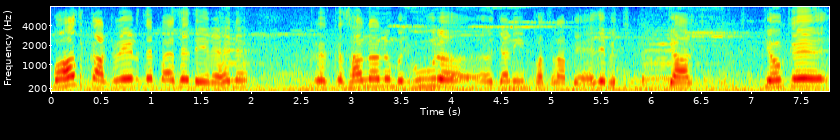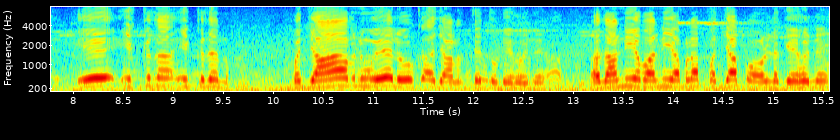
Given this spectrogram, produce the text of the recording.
ਬਹੁਤ ਘੱਟ ਰੇਟ ਤੇ ਪੈਸੇ ਦੇ ਰਹੇ ਨੇ। ਕਿਸਾਨਾਂ ਨੂੰ ਮਜਬੂਰ ਅ, ਜਾਣੀ ਫਸਣਾ ਪਿਆ ਇਹਦੇ ਵਿੱਚ ਜਾਲ 'ਚ। ਕਿਉਂਕਿ ਇਹ ਇੱਕ ਨਾ ਇੱਕ ਦਿਨ। ਪੰਜਾਬ ਨੂੰ ਇਹ ਲੋਕ ਅਜਾਨਤ ਤੇ ਤੁਲੇ ਹੋਏ ਨੇ। ਅਦਾਨੀ ਅਬਾਨੀ ਆਪਣਾ ਪੱਜਾ ਪਾਉਣ ਲੱਗੇ ਹੋਏ ਨੇ।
